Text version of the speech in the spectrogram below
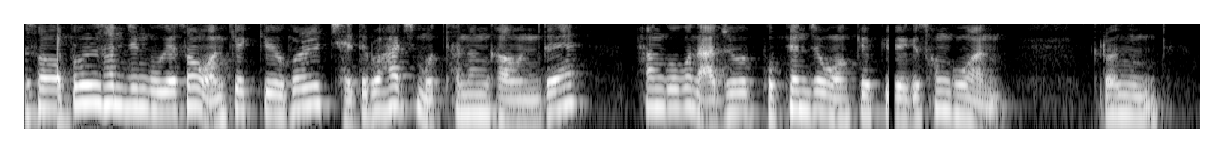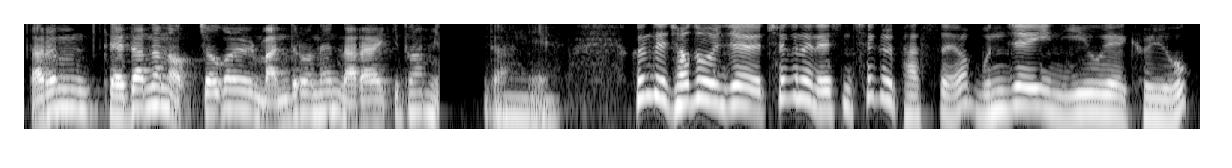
그래서 대부분 선진국에서 원격 교육을 제대로 하지 못하는 가운데 한국은 아주 보편적 원격 교육에 성공한 그런 나름 대단한 업적을 만들어낸 나라이기도 합니다. 음. 예. 그런데 저도 이제 최근에 내신 책을 봤어요. 문재인 이후의 교육.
